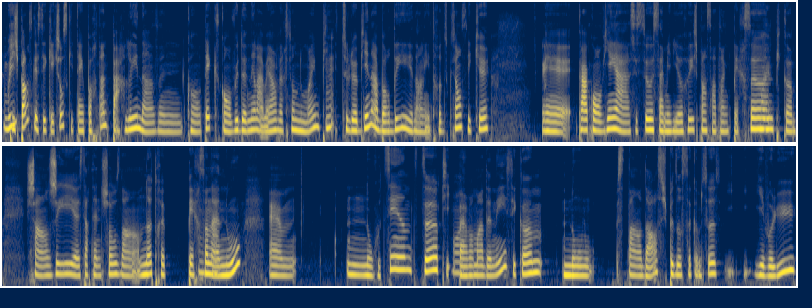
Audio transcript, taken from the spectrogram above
Puis Oui, je pense que c'est quelque chose qui est important de parler dans un contexte qu'on veut devenir la meilleure version de nous-mêmes. Puis Mm. tu l'as bien abordé dans l'introduction, c'est que euh, quand on vient à, c'est ça, s'améliorer, je pense, en tant que personne, Ouais. puis comme changer euh, certaines choses dans notre personne à Mhm. nous, euh, nos routines, tout ça, puis Ouais. ben, à un moment donné, c'est comme nos standards, si je peux dire ça comme ça, ils, évoluent.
